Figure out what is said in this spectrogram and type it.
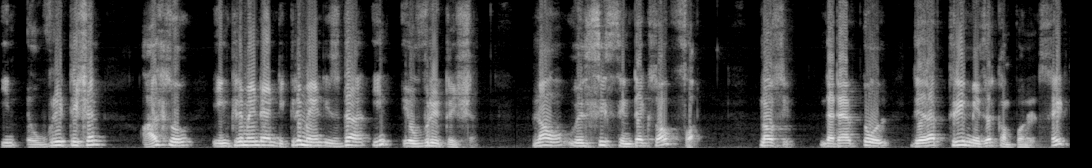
in every iteration. Also increment and decrement is done in every iteration. Now we'll see syntax of for. Now see that I have told there are three major components, right?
